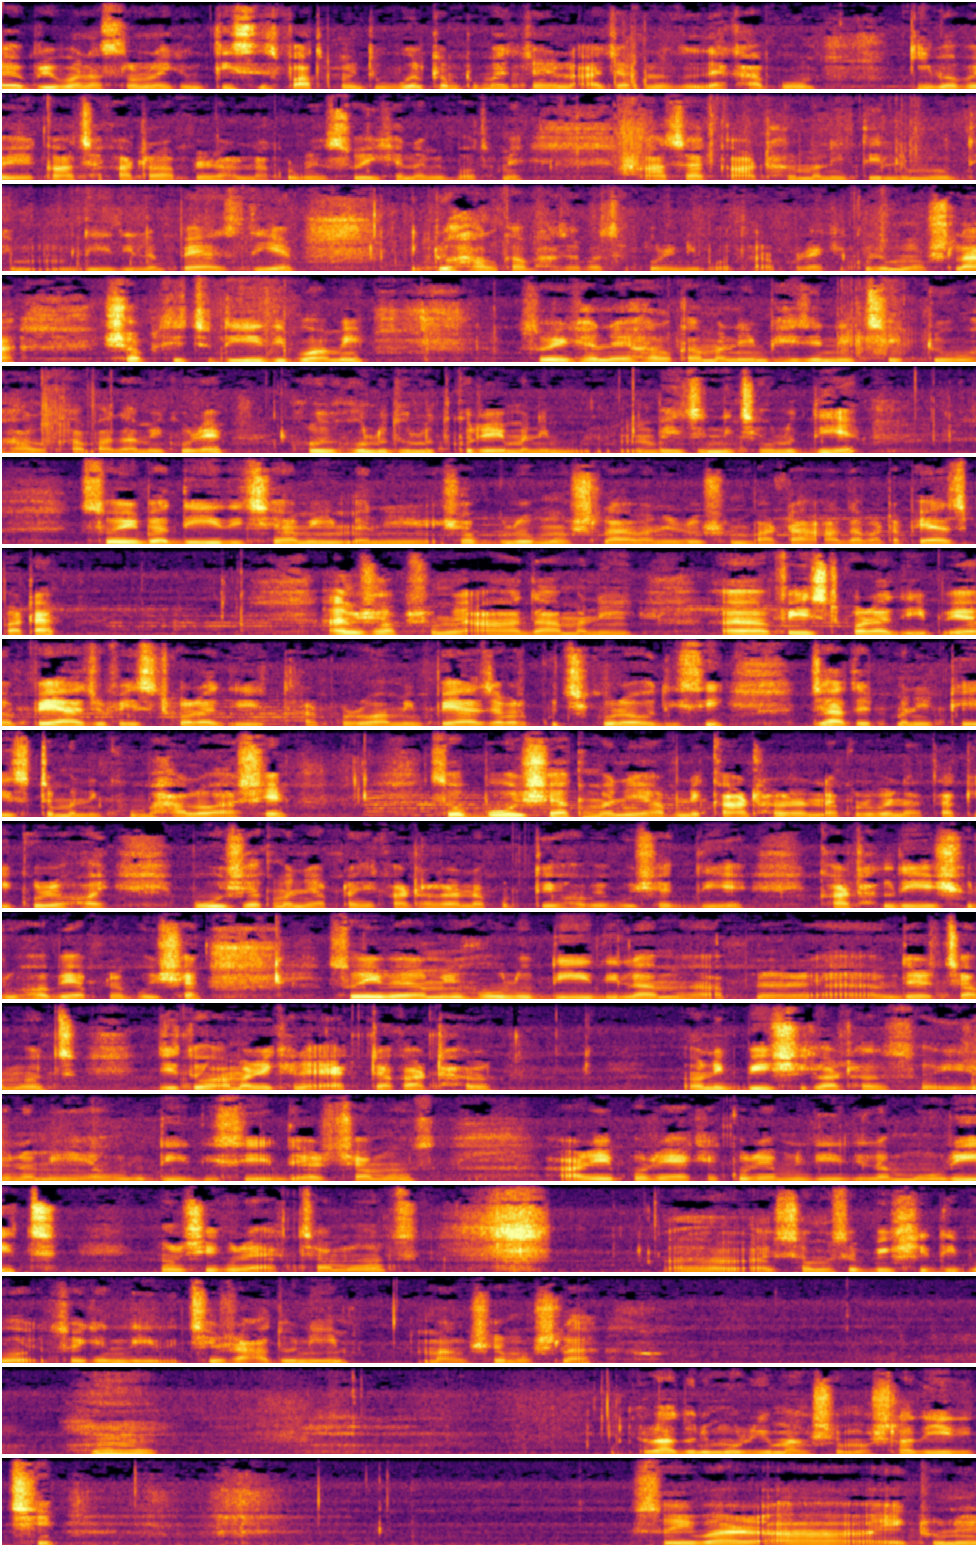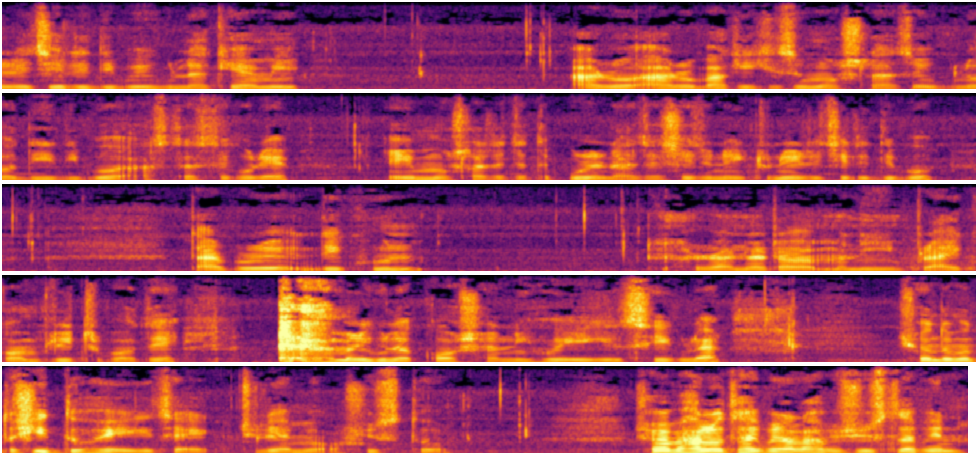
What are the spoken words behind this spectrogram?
Hello everyone, আসসালামু আলাইকুম। This is Fatma to welcome to my channel আজ আপনাদের দেখাবো কীভাবে কাঁচা কাঁঠাল আপনি রান্না করবেন। সো এখানে আমি প্রথমে কাঁচা কাঁঠাল মানে তেলের মধ্যে দিয়ে দিলাম পেঁয়াজ দিয়ে। একটু হালকা ভাজা ভাজা করে নিব। তারপর এক এক করে মশলা সব কিছু দিয়ে দিব আমি। সো এখানে হালকা মানে ভেজে নিচ্ছি একটু হালকা বাদামি করে। হলুদ হলুদ হলুদ করে মানে ভেজে নিচ্ছি হলুদ দিয়ে। সো এবার দিয়ে দিচ্ছি আমি মানে সবগুলো মশলা মানে রসুন বাটা, আদা বাটা, পেঁয়াজ বাটা। আমি সবসময় আদা মানে পেস্ট করা দিই পেঁয়াজও পেস্ট করা দিই। তারপরেও আমি পেঁয়াজ আবার কুচি করেও দিছি, যাতে মানে টেস্টটা মানে খুব ভালো আসে। সো বৈশাখ মানে আপনি কাঁঠাল রান্না করবেন না, তা কী করে হয়? বৈশাখ মানে আপনাকে কাঁঠাল রান্না করতে হবে বৈশাখ দিয়ে। কাঁঠাল দিয়ে শুরু হবে আপনার বৈশাখ। সো এবার আমি হলুদ দিয়ে দিলাম আপনার দেড় চামচ। যেহেতু আমার এখানে একটা কাঁঠাল। অনেক বেশি কাঁঠাল সো এই জন্য আমি হলুদ দিয়ে দিছি, দেড় চামচ। আর এরপরে এক এক করে আমি দিয়ে দিলাম মরিচ। মরিচি করে এক চামচ। এক চামচের বেশি দিব সো এখানে দিয়ে দিচ্ছি রাঁধুনি, মাংসের মশলা। রাঁধুনি, মুরগির মাংসের মশলা দিয়ে দিচ্ছি। সো এবার একটু নেড়ে ছেড়ে দিব এগুলাকে আমি। আরও আরও বাকি কিছু মশলা আছে, ওগুলো দিয়ে দিব আস্তে আস্তে করে। এই মশলাটা যাতে পুড়ে না যায়, সেজন্য একটু নেড়ে চেড়ে দিব। তারপরে দেখুন, রান্নাটা মানে প্রায় কমপ্লিট পথে আমার এগুলো কষানি হয়ে গেছে, এগুলা সুন্দর মতো সিদ্ধ হয়ে গেছে। অ্যাকচুয়ালি আমি অসুস্থ। সবাই ভালো থাকবেন, আল্লাহ হাফিজ, সুস্থ থাকবেন।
